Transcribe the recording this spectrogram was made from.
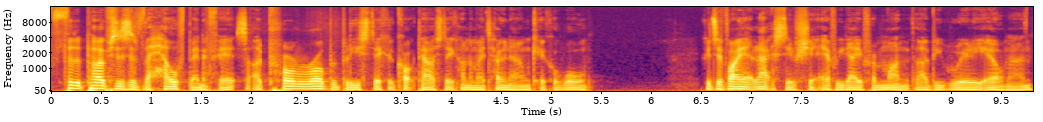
for the purposes of the health benefits, I'd probably stick a cocktail stick under my toenail and kick a wall. Because if I ate laxative shit every day for a month, I'd be really ill, man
